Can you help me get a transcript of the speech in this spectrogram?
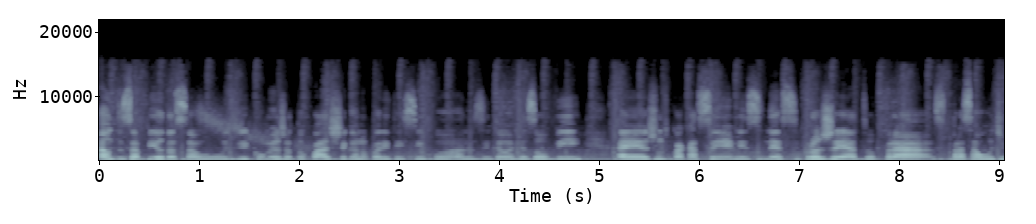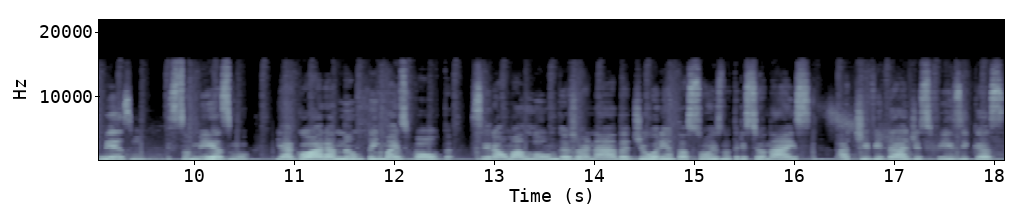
É um desafio da saúde, como eu já estou quase chegando a 45 anos, então eu resolvi, é, junto com a CACEMES, nesse projeto para a saúde mesmo. Isso mesmo! E agora não tem mais volta. Será uma longa jornada de orientações nutricionais, atividades físicas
